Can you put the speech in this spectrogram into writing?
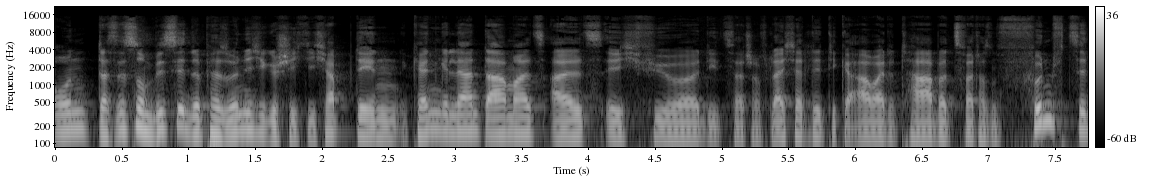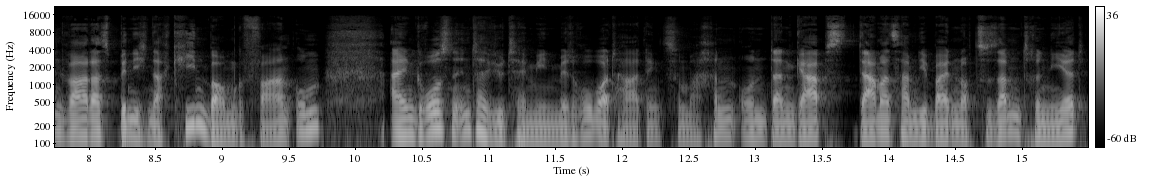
Und das ist so ein bisschen eine persönliche Geschichte. Ich habe den kennengelernt damals, als ich für die Zeitschrift Leichtathletik gearbeitet habe. 2015 war das, bin ich nach Kienbaum gefahren, um einen großen Interviewtermin mit Robert Harting zu machen. Und dann gab es, damals haben die beiden noch zusammen trainiert,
